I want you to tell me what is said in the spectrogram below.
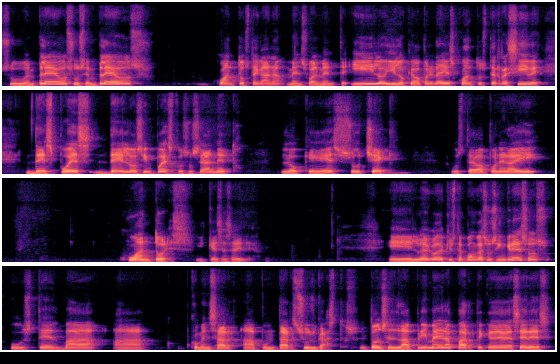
su empleo, sus empleos, cuánto usted gana mensualmente. Y lo, y lo que va a poner ahí es cuánto usted recibe después de los impuestos, o sea, neto, lo que es su cheque. Usted va a poner ahí cuánto es y qué es ese dinero. Eh, luego de que usted ponga sus ingresos, usted va a comenzar a apuntar sus gastos. Entonces, la primera parte que debe hacer es,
